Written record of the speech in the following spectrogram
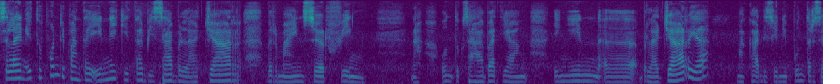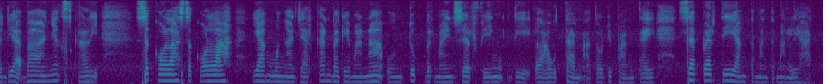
Selain itu pun di pantai ini kita bisa belajar bermain surfing. Nah, untuk sahabat yang ingin uh, belajar ya, maka di sini pun tersedia banyak sekali sekolah-sekolah yang mengajarkan bagaimana untuk bermain surfing di lautan atau di pantai seperti yang teman-teman lihat.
